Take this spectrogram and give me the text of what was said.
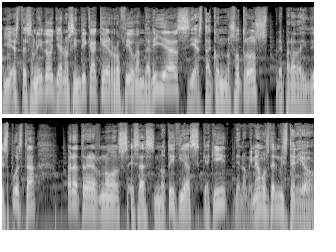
Y este sonido ya nos indica que Rocío Gandarillas ya está con nosotros, preparada y dispuesta para traernos esas noticias que aquí denominamos del misterio.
